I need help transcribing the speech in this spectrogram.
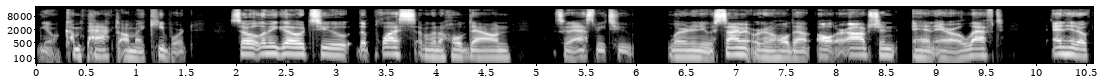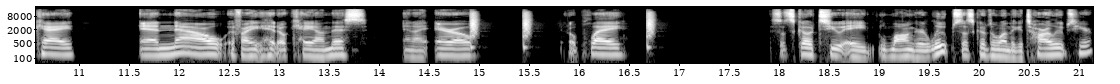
you know compact on my keyboard. So let me go to the plus. I'm going to hold down. It's going to ask me to learn a new assignment. We're going to hold down Alt or Option and arrow left and hit OK. And now if I hit OK on this and I arrow, it'll play. So let's go to a longer loop. So let's go to one of the guitar loops here.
